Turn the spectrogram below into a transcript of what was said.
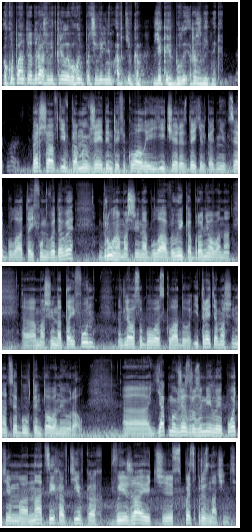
Окупанти одразу відкрили вогонь по цивільним автівкам, в яких були розвідники. Перша автівка, ми вже ідентифікували її через декілька днів. Це була Тайфун ВДВ. Друга машина була велика броньована е, машина Тайфун для особового складу. І третя машина це був тентований Урал. Е, Як ми вже зрозуміли потім, на цих автівках виїжджають е, спецпризначенці.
